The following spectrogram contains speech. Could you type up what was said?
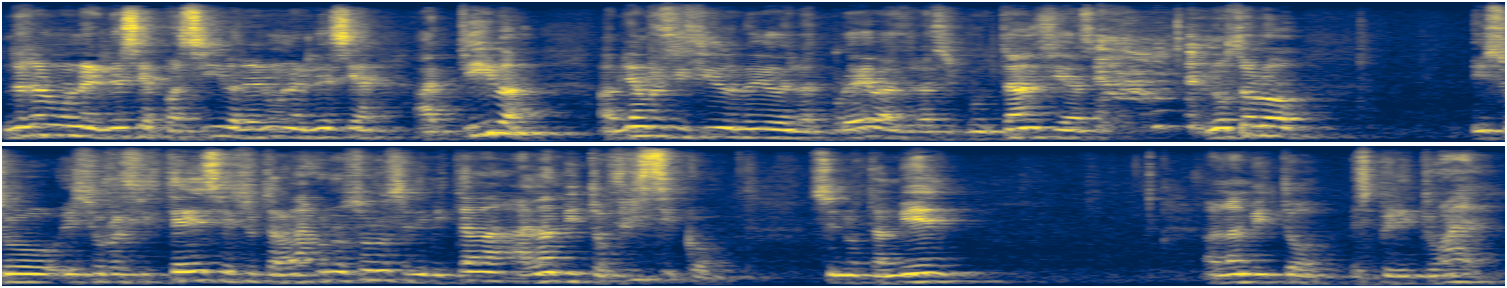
No eran una iglesia pasiva, eran una iglesia activa. Habían resistido en medio de las pruebas, de las circunstancias. No solo, y su, y su resistencia y su trabajo no solo se limitaba al ámbito físico, sino también al ámbito espiritual.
